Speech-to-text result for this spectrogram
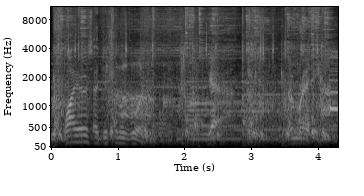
Requires additional wood. Yeah. I'm ready.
